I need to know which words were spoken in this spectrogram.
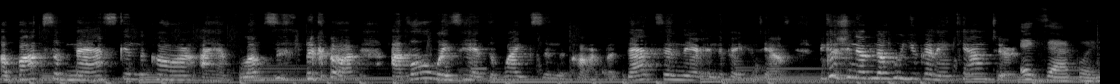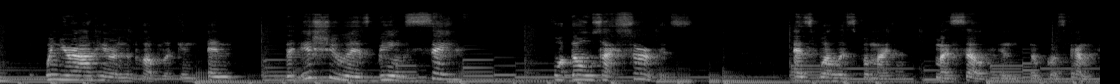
a box of masks in the car. I have gloves in the car. I've always had the wipes in the car, but that's in there in the paper towels because you never know who you're going to encounter Exactly. when you're out here in the public. And, and the issue is being safe for those I service, as well as for my myself and of course family.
